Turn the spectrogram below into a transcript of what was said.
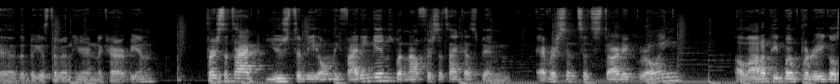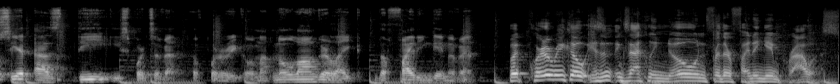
uh, the biggest event here in the Caribbean. First Attack used to be only fighting games, but now First Attack has been, ever since it started growing, a lot of people in Puerto Rico see it as the esports event of Puerto Rico, not no longer like the fighting game event. But Puerto Rico isn't exactly known for their fighting game prowess.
